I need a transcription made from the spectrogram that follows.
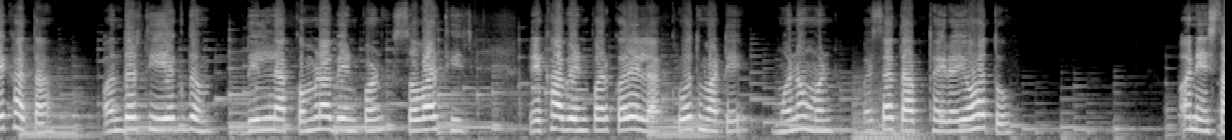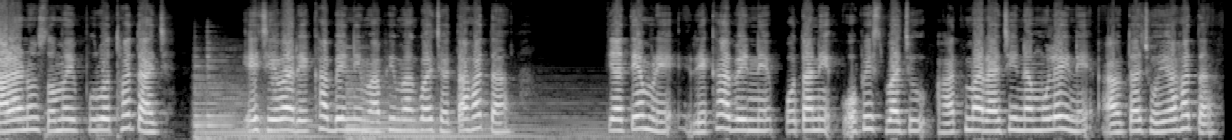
દેખાતા, અંદરથી એકદમ દિલના કમળાબેન પણ સવારથી જ રેખાબેન પર કરેલા ક્રોધ માટે મનોમન પશ્ચાતાપ થઈ રહ્યો હતો. અને શાળાનો સમય પૂરો થતાં જ એ જેવા રેખાબેનની માફી માંગવા જતા હતા, ત્યાં તેમણે રેખાબેનને પોતાની ઓફિસ બાજુ હાથમાં રાજીનામું લઈને આવતા જોયા હતા.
